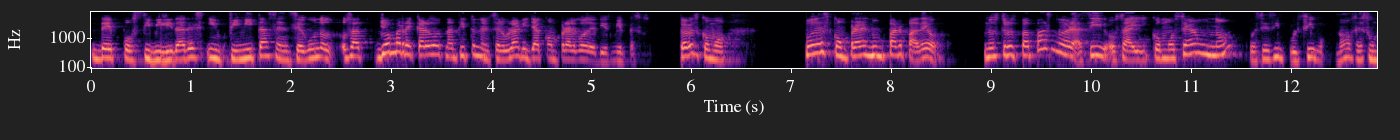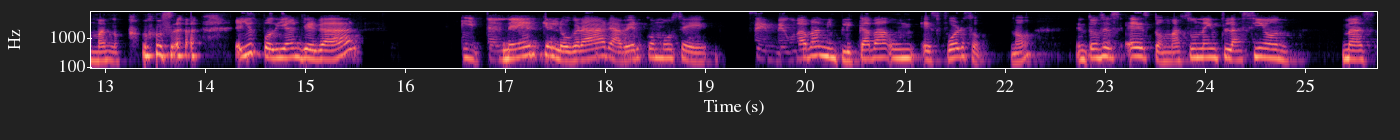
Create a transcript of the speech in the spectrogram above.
de posibilidades infinitas en segundos. O sea, yo me recargo tantito en el celular y ya compré algo de 10 mil pesos. ¿Sabes? Como puedes comprar en un parpadeo. Nuestros papás no era así, o sea, y como sea uno, pues es impulsivo, ¿no? O sea, es humano. o sea, ellos podían llegar y tener que lograr a ver cómo se, endeudaban implicaba un esfuerzo, ¿no? Entonces, esto, más una inflación, más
